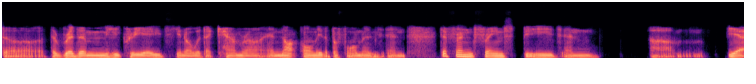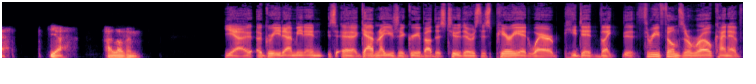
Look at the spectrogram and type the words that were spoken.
the the rhythm he creates, you know, with the camera and not only the performance and different frame speeds and um, yeah, yeah, I love him. Yeah, agreed. I mean, and uh, Gavin and I usually agree about this too. There was this period where he did like the three films in a row, kind of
